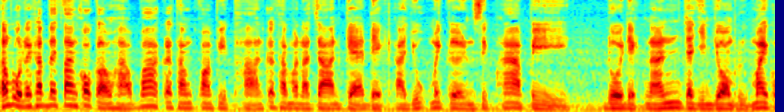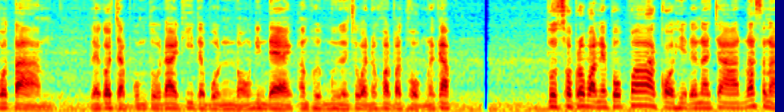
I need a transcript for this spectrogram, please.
ตำรวจนะครับได้ตั้งข้อกล่าวหาว่ากระทำความผิดฐานกระทำอนาจารแก่เด็กอายุไม่เกิน 15 ปี โดยเด็กนั้นจะยินยอมหรือไม่ก็ตาม แล้วก็จับกลุ่มตัวได้ที่ตำบลหนองดินแดงอำเภอเมืองจังหวัดนครปฐมนะครับตรวจสอบประวัติเนี่ยพบว่าก่อเหตุอนาจารลักษณะ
